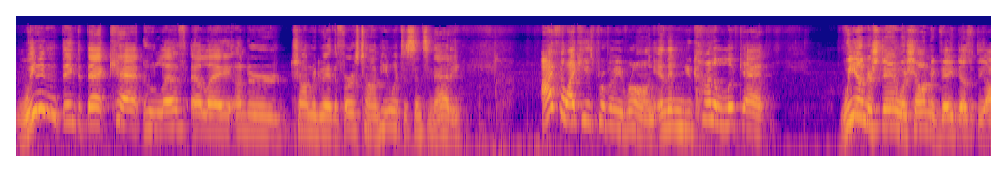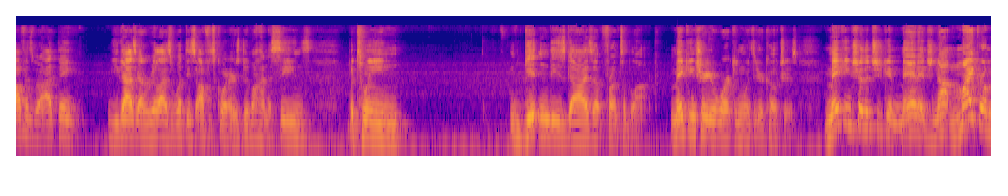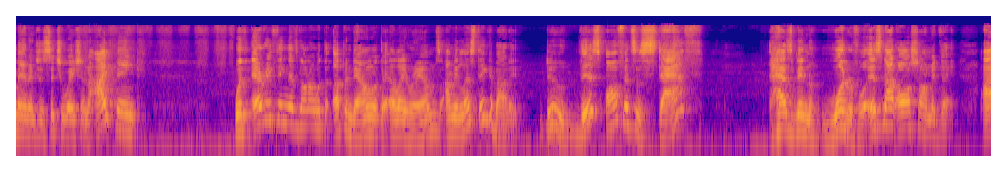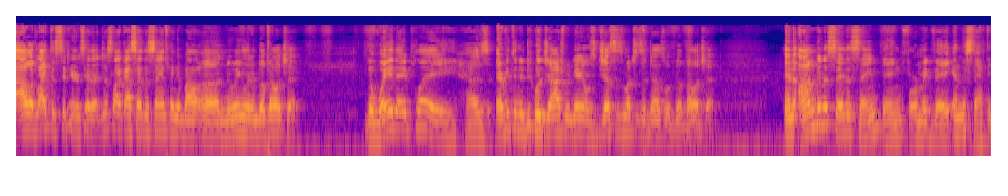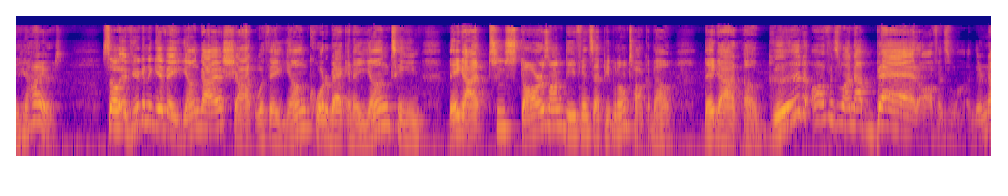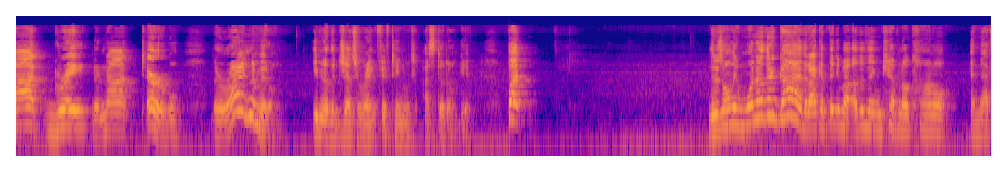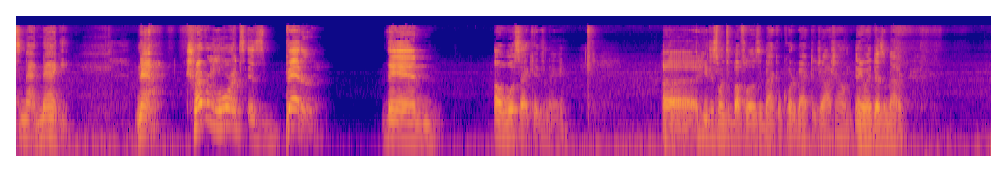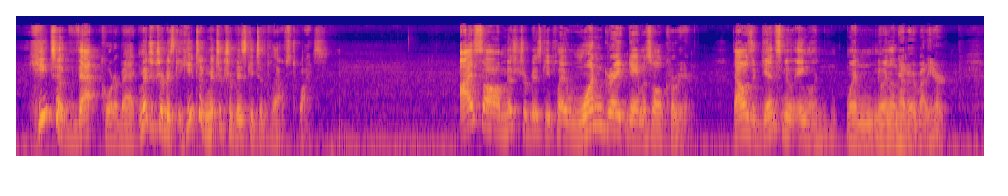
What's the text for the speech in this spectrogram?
We didn't think that that cat who left LA under Sean McVay the first time he went to Cincinnati. I feel like he's proven me wrong. And then you kind of look at, we understand what Sean McVay does with the offense, but I think you guys got to realize what these offense coordinators do behind the scenes between getting these guys up front to block making sure you're working with your coaches, making sure that you can manage, not micromanage the situation. I think with everything that's going on with the up and down with the LA Rams, I mean, let's think about it. Dude, this offensive staff has been wonderful. It's not all Sean McVay. I, I would like to sit here and say that, just like I said the same thing about uh, New England and Bill Belichick the way they play has everything to do with Josh McDaniels just as much as it does with Bill Belichick. And I'm going to say the same thing for McVay and the staff that he hires. So if you're going to give a young guy a shot with a young quarterback and a young team, they got two stars on defense that people don't talk about. They got a good offensive line, not bad offensive line. They're not great, they're not terrible. They're right in the middle even though the Jets are ranked 15, which I still don't get. But there's only one other guy that I can think about other than Kevin O'Connell, and that's Matt Nagy. Now, Trevor Lawrence is better than oh, what's that kid's name? Uh, he just went to Buffalo as a backup quarterback to Josh Allen. Anyway, it doesn't matter. He took that quarterback, Mitchell Trubisky. He took Mitchell Trubisky to the playoffs twice. I saw Mitchell Trubisky play one great game his whole career. That was against New England when New England had everybody hurt.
